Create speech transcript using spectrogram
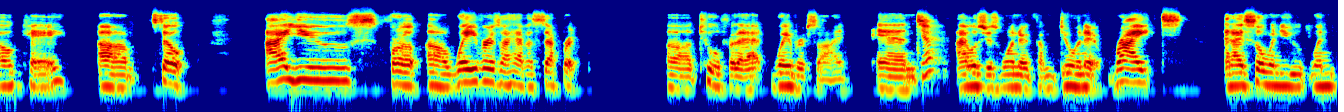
okay. Um, so I use for uh, waivers, I have a separate uh, tool for that waiver sign. And Yep. I was just wondering if I'm doing it right. And I saw when you, when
